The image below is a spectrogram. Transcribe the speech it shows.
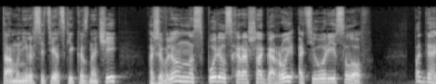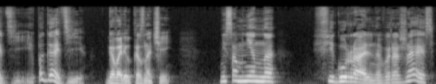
Там университетский казначей оживленно спорил с хороша горой о теории слов. «Погоди, погоди», — говорил казначей. «Несомненно, фигурально выражаясь,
